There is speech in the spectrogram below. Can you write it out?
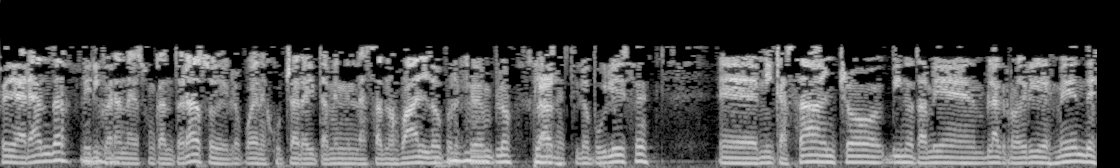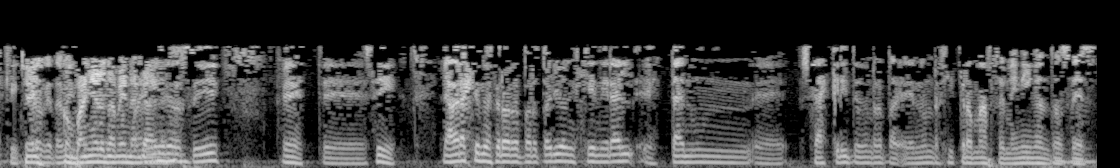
Fede Aranda, Federico Aranda es un cantorazo, que lo pueden escuchar ahí también en la San Osvaldo, por ejemplo, claro. en estilo Pugliese. Eh, Mica Sancho, vino también Black Rodríguez Méndez, que creo que también... Compañero también acá. Sí. Este, sí, la verdad es que nuestro repertorio en general está en un, eh, ya escrito en un, en un registro más femenino, entonces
